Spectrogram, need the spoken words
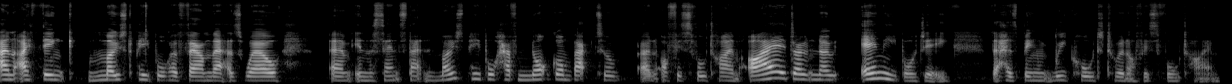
and I think most people have found that as well um, in the sense that most people have not gone back to an office full time. I don't know anybody that has been recalled to an office full time.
